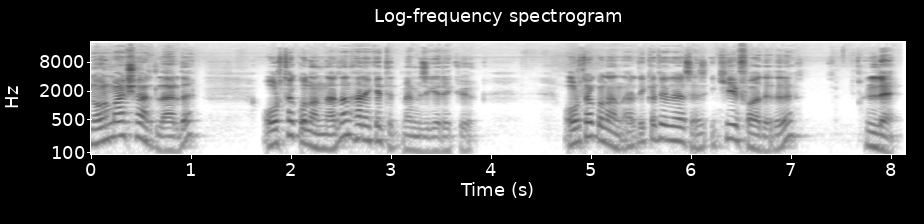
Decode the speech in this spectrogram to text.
normal şartlarda ortak olanlardan hareket etmemiz gerekiyor. Ortak olanlar dikkat ederseniz iki ifadede de L.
